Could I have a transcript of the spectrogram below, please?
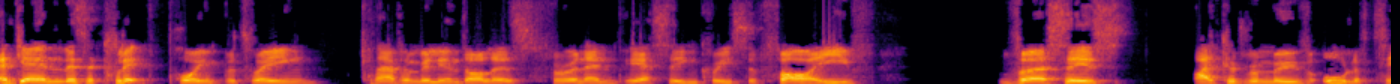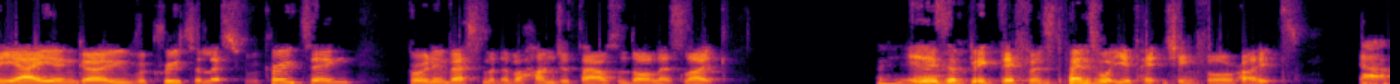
again, there's a clip point between can I have a million dollars for an NPS increase of five versus I could remove all of TA and go recruiterless recruiting for an investment of a hundred thousand dollars. Like yeah. it is a big difference. Depends what you're pitching for, right? Yeah.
